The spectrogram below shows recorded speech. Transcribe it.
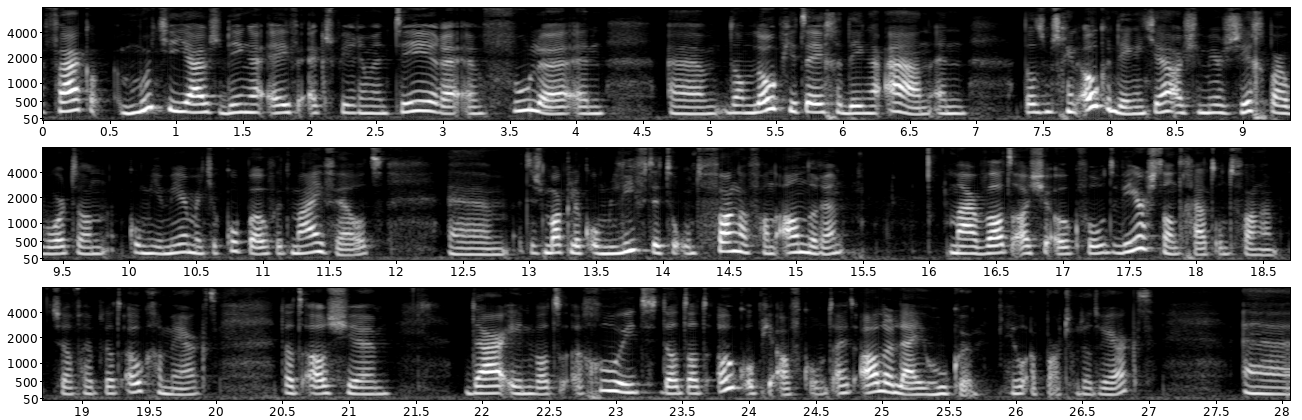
Vaak moet je juist dingen even experimenteren en voelen. En um, dan loop je tegen dingen aan. En dat is misschien ook een dingetje. Als je meer zichtbaar wordt, dan kom je meer met je kop over het maaiveld. Um, het is makkelijk om liefde te ontvangen van anderen. Maar wat als je ook bijvoorbeeld weerstand gaat ontvangen? Zelf heb ik dat ook gemerkt. Dat als je daarin wat groeit, dat dat ook op je afkomt uit allerlei hoeken. Heel apart hoe dat werkt. Uh,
